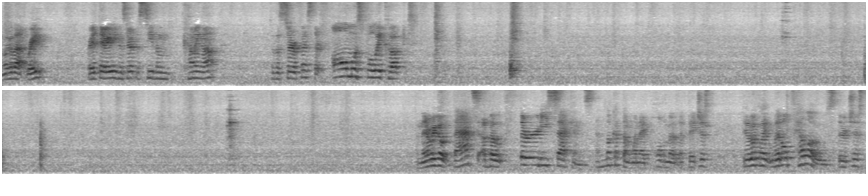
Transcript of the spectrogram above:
Look at that, right, right there you can start to see them coming up to the surface. They're almost fully cooked. And there we go. That's about 30 seconds. And look at them when I pull them out. Like they just, they look like little pillows. They're just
